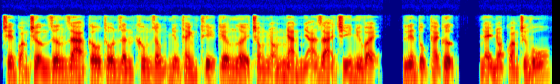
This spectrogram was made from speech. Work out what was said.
trên quảng trường dương gia câu thôn dân không giống những thành thị kia người trong nhóm nhàn nhã giải trí như vậy, liên tục thái cực, nhảy nhót quảng trường vũ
